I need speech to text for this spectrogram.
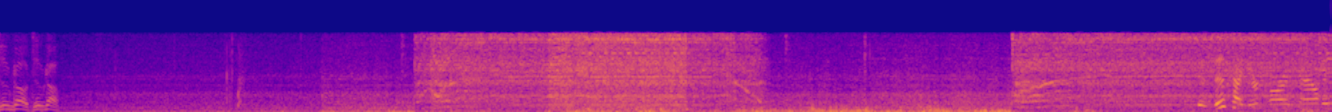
Just go, just go. How your car is sounding?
